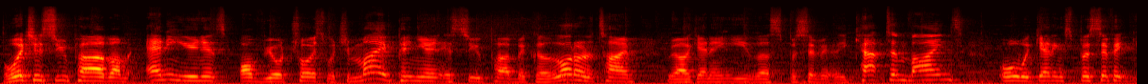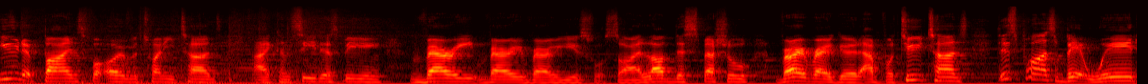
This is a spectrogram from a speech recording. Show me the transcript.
Which is superb on any units of your choice, which in my opinion is superb because a lot of the time we are getting either specifically captain binds or we're getting specific unit binds for over 20 turns. I can see this being very, very, very useful. So I love this special, very, very good. And for 2 turns, this part's a bit weird.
